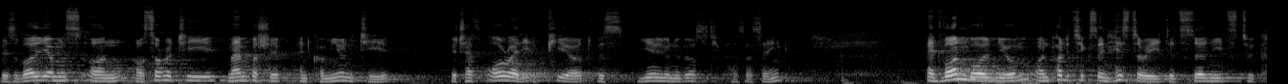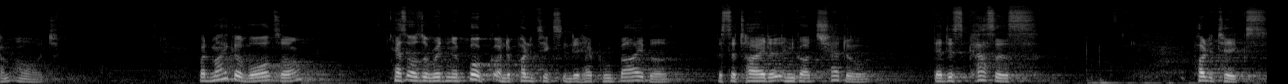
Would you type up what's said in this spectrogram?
with volumes on authority, membership, and community, which have already appeared with Yale University Press, I think, and one volume on politics and history that still needs to come out. But Michael Walzer has also written a book on the politics in the Hebrew Bible with the title In God's Shadow that discusses politics,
